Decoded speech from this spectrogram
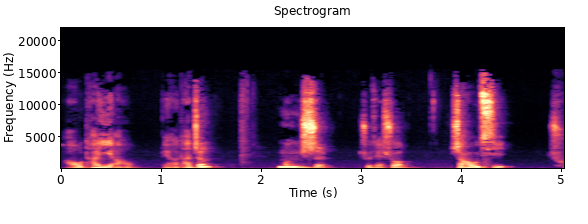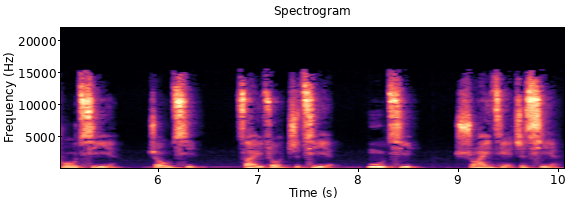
熬他一熬，别和他争。”孟氏朱解说：“朝气出气也，周气在作之气也，木气衰竭之气也，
